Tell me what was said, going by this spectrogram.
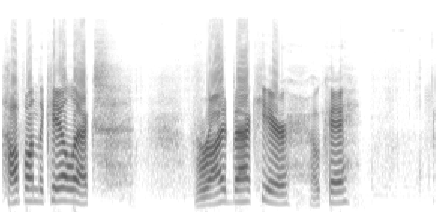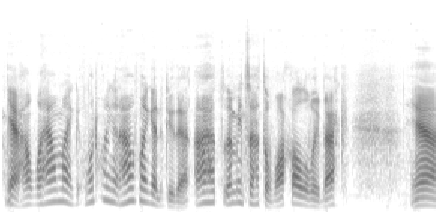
hop on the KLX, ride back here, okay? Yeah, how, how am I, what am I gonna, how am I gonna do that? I to, that means I have to walk all the way back. Yeah.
